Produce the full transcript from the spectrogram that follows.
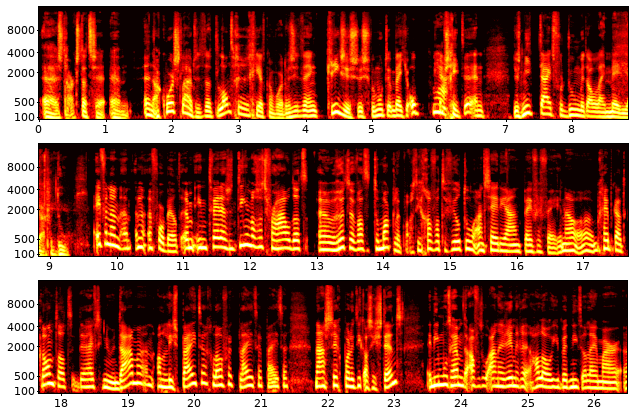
eh, straks dat ze ehm, een akkoord sluiten. Dat het land geregeerd kan worden. We zitten in een crisis, dus we moeten een beetje op, Ja. opschieten. En dus niet tijd voor doen met allerlei mediagedoe. Even een, een, een voorbeeld. Ehm, In 2010 was het verhaal dat eh, Rutte wat te makkelijk was. Die gaf wat te veel toe aan CDA en PVV. En nou eh, begreep ik uit de krant dat daar heeft hij nu een dame, een Annelies Pijten, geloof ik, Pleiten, Pijten, naast zich politiek assistent. En die moet hem er af en toe aan herinneren, hallo, je bent niet alleen maar eh,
